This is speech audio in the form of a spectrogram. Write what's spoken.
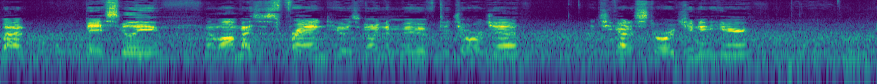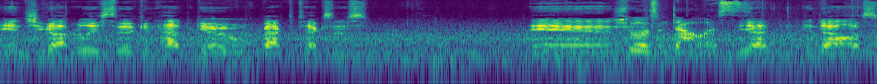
But basically, my mom has this friend who was going to move to Georgia, and she got a storage unit here, and she got really sick and had to go back to Texas. And she lives in Dallas. yeah, in Dallas.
